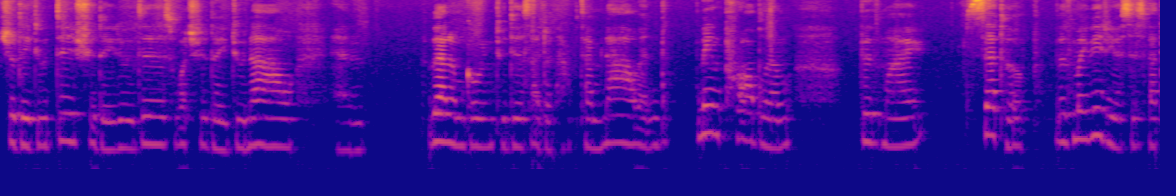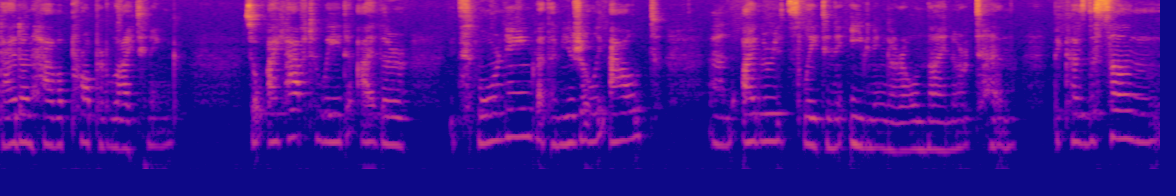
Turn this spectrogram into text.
should I do this? Should I do this? What should I do now and when I'm going to this I don't have time now and the main problem with my setup with my videos is that I don't have a proper lighting. So I have to wait either it's morning that I'm usually out and either it's late in the evening around 9 or 10 because the sun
